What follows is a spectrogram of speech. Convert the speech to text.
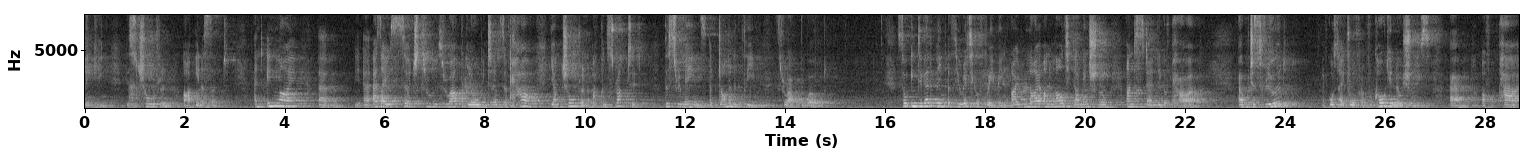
thinking is children are innocent. And in my, um, as I search through throughout the globe in terms of how young children are constructed, this remains a dominant theme throughout the world. So in developing a theoretical framing, I rely on a multidimensional understanding of power, uh, which is fluid. Of course, I draw from Foucauldian notions um, of power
